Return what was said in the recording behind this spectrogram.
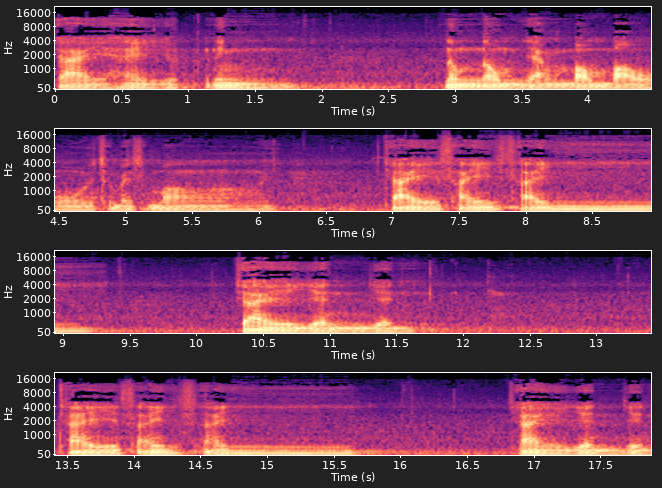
ใจให้หยุดนิ่ง นุ่มๆอย่างเบาๆสบายๆใจใสใใจเย็นเย็นใจใสใสใจเย็นเย็น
